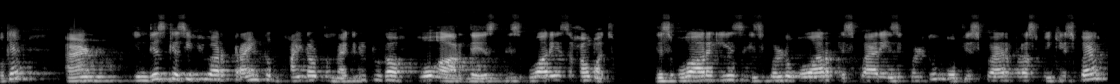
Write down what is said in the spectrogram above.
Okay. And in this case, if you are trying to find out the magnitude of OR, this, this OR is how much? This OR is, is equal to OR square is equal to OP square plus PQ square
